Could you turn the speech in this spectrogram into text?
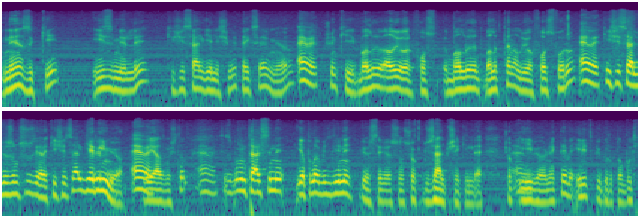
Ne yazık ki İzmirli kişisel gelişimi pek sevmiyor. evet, Çünkü balığı alıyor, fos, balığı balıktan alıyor fosforu. evet, Kişisel lüzumsuz yere kişisel gerilmiyor Evet. diye yazmıştım. evet. Siz bunun tersini yapılabildiğini gösteriyorsunuz çok güzel bir şekilde. Çok iyi Evet. bir örnekte ve elit bir grupla, butik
